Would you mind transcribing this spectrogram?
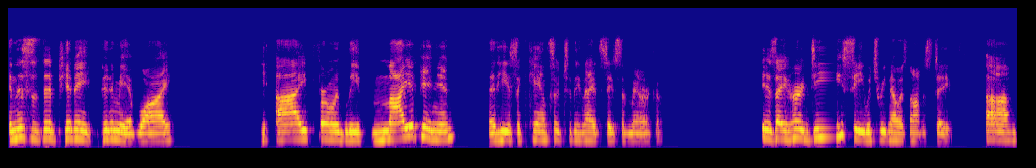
and this is the epitome of why I firmly believe my opinion that he is a cancer to the United States of America is I heard DC, which we know is not a state, um,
